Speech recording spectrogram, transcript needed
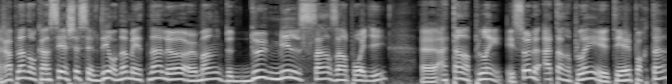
Rappelant donc en CHSLD, on a maintenant là un manque de 2100 employés euh, à temps plein. Et ça, le à temps plein était important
